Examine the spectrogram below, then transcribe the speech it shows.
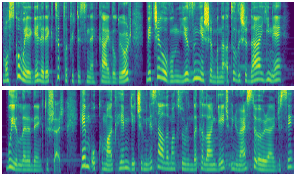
Moskova'ya gelerek tıp fakültesine kaydoluyor ve Çehov'un yazın yaşamına atılışı da yine bu yıllara denk düşer. Hem okumak hem geçimini sağlamak zorunda kalan genç üniversite öğrencisi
